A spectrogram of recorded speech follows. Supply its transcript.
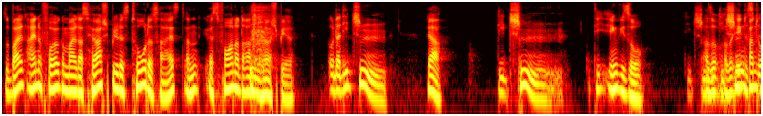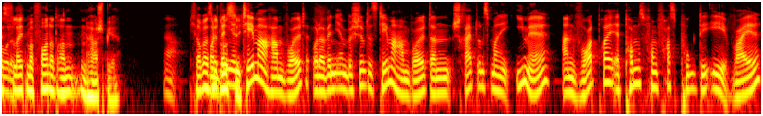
sobald eine Folge mal das Hörspiel des Todes heißt, dann ist vorne dran ein Hörspiel. Oder die Tschen. Ja, Die Tschen. die irgendwie so. Die Tschen. Also, die also des irgendwann ist vielleicht mal vorne dran ein Hörspiel. Ja. Ich glaube, das Und wird wenn ihr ein lustig. Thema haben wollt oder wenn ihr ein bestimmtes Thema haben wollt, dann schreibt uns mal eine E-Mail an wortbrei.pommesvomfass.de, weil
